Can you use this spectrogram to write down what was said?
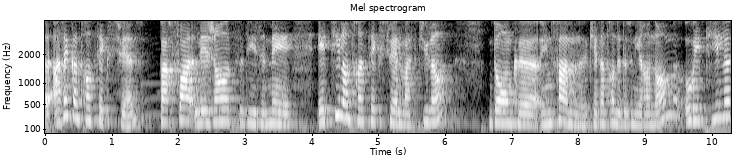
euh, avec un transsexuel. Parfois, les gens se disent, mais est-il un transsexuel masculin? Donc, une femme qui est en train de devenir un homme, ou est-il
